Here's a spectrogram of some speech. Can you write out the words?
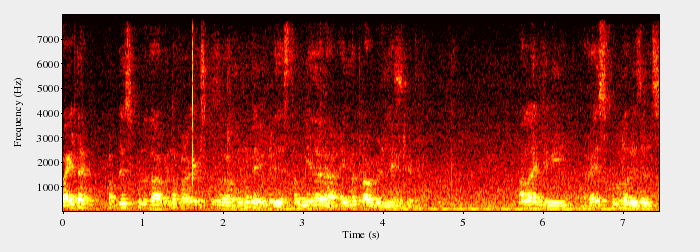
బయట పబ్లిక్ స్కూల్ కాకుండా ప్రైవేట్ స్కూల్ కాకుండా మేము ఇక్కడ చేస్తాం. మీ దగ్గర హైమత్ బిల్డ్ చేసేటట్టు అలాంటివి హై స్కూల్లో రిజల్ట్స్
